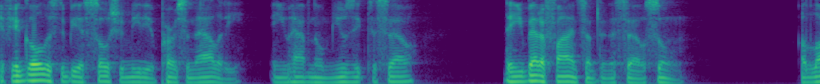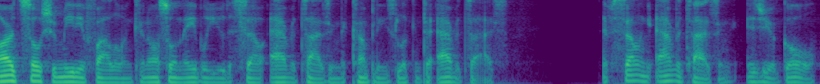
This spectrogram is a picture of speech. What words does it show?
If your goal is to be a social media personality and you have no music to sell, then you better find something to sell soon. A large social media following can also enable you to sell advertising to companies looking to advertise. If selling advertising is your goal,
